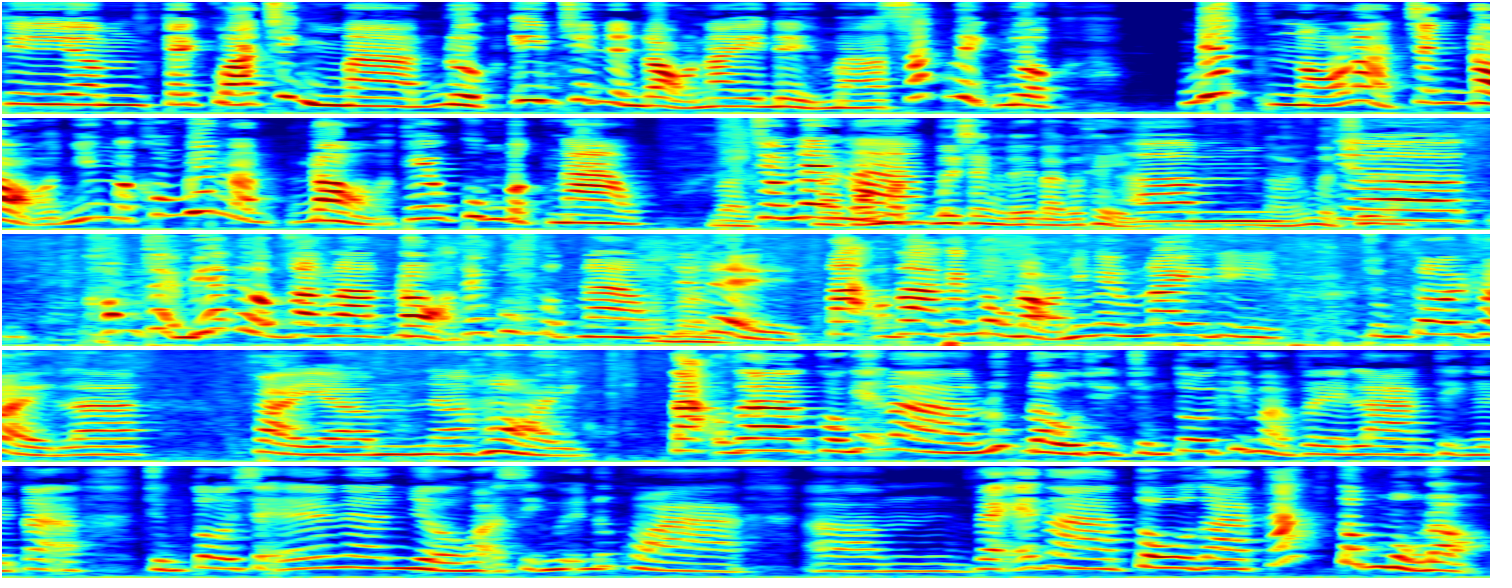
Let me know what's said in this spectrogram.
thì um, cái quá trình mà được in trên nền đỏ này để mà xác định được biết nó là tranh đỏ nhưng mà không biết là đỏ theo cung bậc nào vâng. cho nên bà là có một bức tranh đây bà có thể um, nói một chút uh, không thể biết được rằng là đỏ theo cung bậc nào thế vâng. để tạo ra cái màu đỏ như ngày hôm nay thì chúng tôi phải là phải um, hỏi tạo ra có nghĩa là lúc đầu thì chúng tôi khi mà về làng thì người ta chúng tôi sẽ nhờ họa sĩ Nguyễn Đức Hòa uh, vẽ ra tô ra các tông màu đỏ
